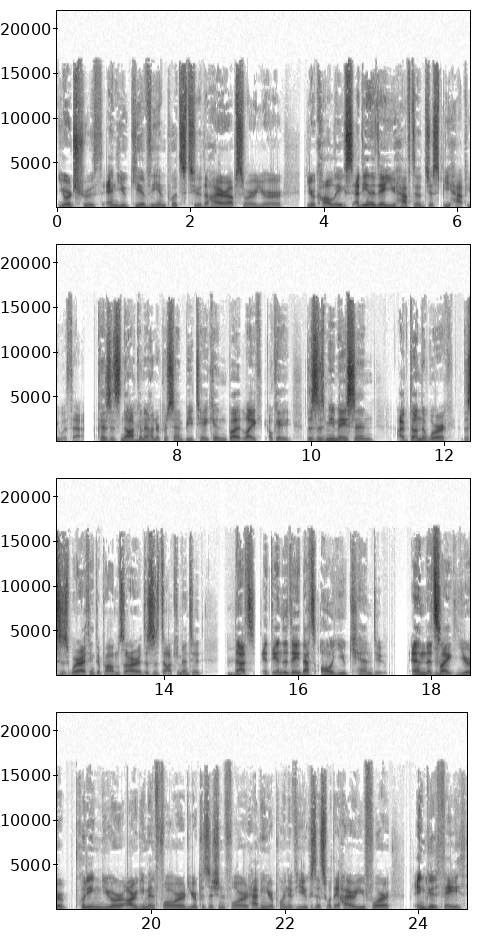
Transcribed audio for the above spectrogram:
your truth and you give the inputs to the higher ups or your your colleagues, at the end of the day you have to just be happy with that because it's not Mhm. going to 100% be taken, but like okay, this is me Mason, I've done the work. This is where I think the problems are. This is documented. Mhm. That's at the end of the day that's all you can do. And it's Mhm. like you're putting your argument forward, your position forward, having your point of view because that's what they hire you for in good mm-hmm. faith.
